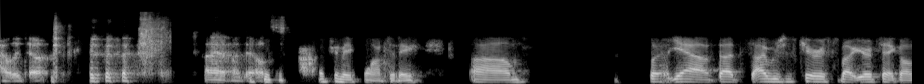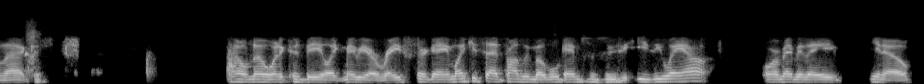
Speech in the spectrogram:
highly doubt. I have my doubts. That's gonna be quantity. Um, but yeah, that's. I was just curious about your take on that because I don't know what it could be. Like maybe a racer game, like you said, probably mobile games is the easy way out, or maybe they, you know,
